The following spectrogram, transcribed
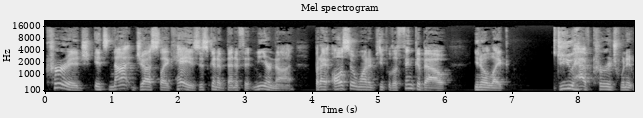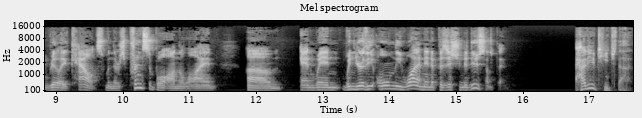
courage, it's not just like, hey, is this going to benefit me or not? But I also wanted people to think about, you know, like, do you have courage when it really counts, when there's principle on the line? Um, and when when you're the only one in a position to do something. How do you teach that?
